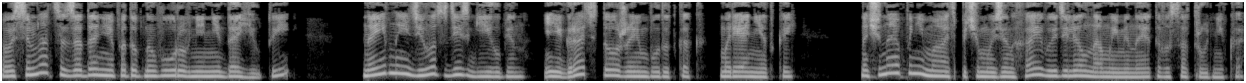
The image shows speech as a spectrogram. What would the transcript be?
Восемнадцать задания подобного уровня не дают, и... Наивный идиот здесь Гилбин, и играть тоже им будут как марионеткой. Начинаю понимать, почему Зинхай выделил нам именно этого сотрудника.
